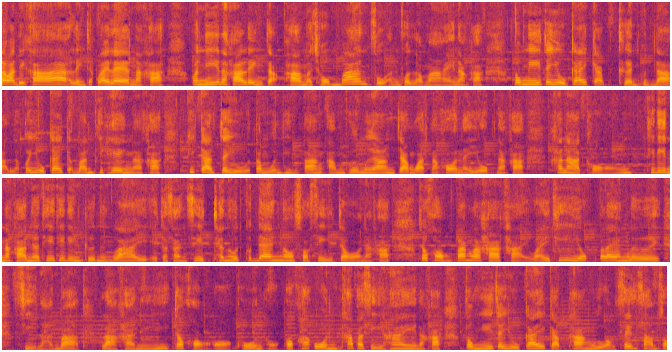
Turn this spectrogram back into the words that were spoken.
สวัสดีค่ะเหล่งจากไลแลนด์นะคะ วันนี้นะคะเหล่งจะพามาชมบ้านสวนผลไม้นะคะ ตรงนี้จะอยู่ใกล้กับเขื่อนขุนด่าน แล้วก็อยู่ใกล้กับบ้านพี่เท่งนะคะพิกัดจะอยู่ตำบลหินตั้งอำเภอเมือง จังหวัดนครนายกนะคะ ขนาดของที่ดินนะคะ เนื้อที่ที่ดินคือ 1ไร่เอกสารสิทธิ์โฉนดคุดแดงนสสี่จอนะคะ เจ้าของตั้งราคาขายไว้ที่ยกแปลงเลย 4 ล้านบาท ราคานี้เจ้าของออกโอนออกออกค่าโอนค่าภาษีให้นะคะ ตรงนี้จะอยู่ใกล้กับทางหลวงเส้น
